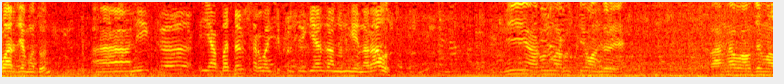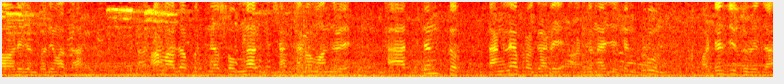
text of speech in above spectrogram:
वारजेमधून. आणि याबद्दल सर्वांची प्रतिक्रिया जाणून घेणार आहोत. मी अरुण मारुती वांजळे रांगा वावजे मावाडे गणपती माता. हा माझा पत्नी सोमनाथ शांताराम वांजळे. अत्यंत चांगल्या प्रकारे ऑर्गनायझेशन करून हॉटेलची सुविधा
